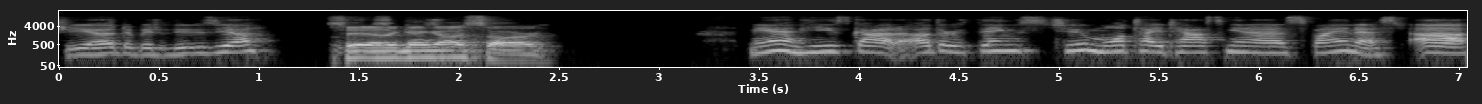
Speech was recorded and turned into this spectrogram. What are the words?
Geo, did we lose you? Say that again, guys. Sorry. Man, he's got other things too, multitasking at his finest. Uh,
